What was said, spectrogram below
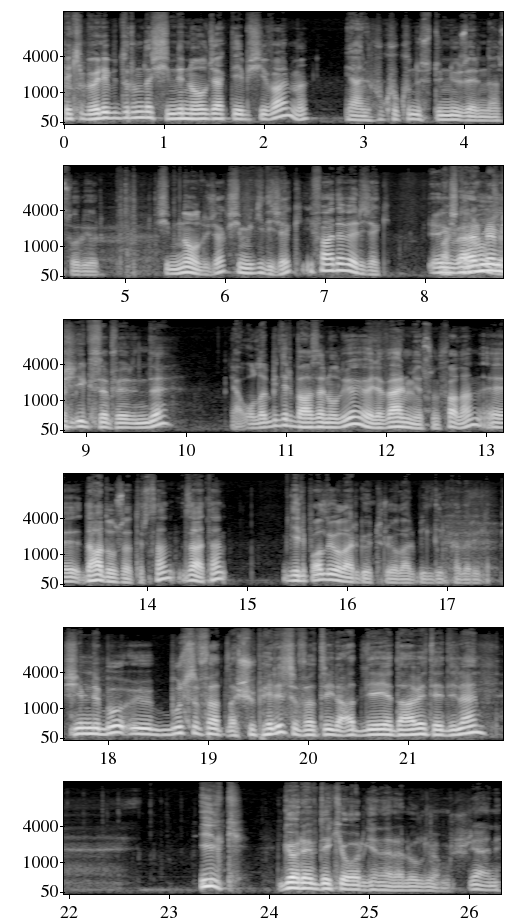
Peki böyle bir durumda şimdi ne olacak diye bir şey var mı? Yani hukukun üstünlüğü üzerinden soruyorum. Şimdi ne olacak? Şimdi gidecek, ifade verecek. E, vermemiş ilk seferinde. Ya olabilir bazen oluyor ya öyle vermiyorsun falan. Ee, daha da uzatırsan zaten gelip alıyorlar götürüyorlar bildiğim kadarıyla. Şimdi bu bu sıfatla şüpheli sıfatıyla adliyeye davet edilen ilk görevdeki orgeneral oluyormuş. Yani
